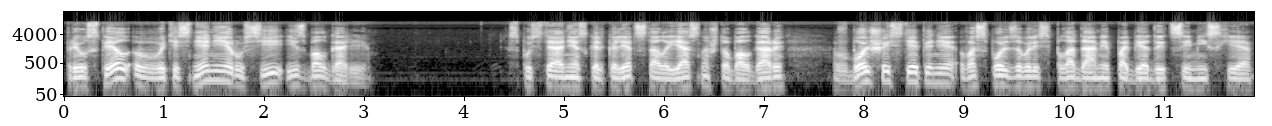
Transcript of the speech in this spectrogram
преуспел в вытеснении Руси из Болгарии. Спустя несколько лет стало ясно, что болгары в большей степени воспользовались плодами победы Цимисхия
